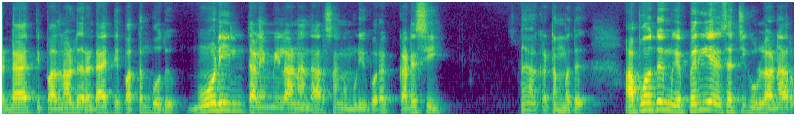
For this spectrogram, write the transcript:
ரெண்டாயிரத்தி பதினாலு ரெண்டாயிரத்தி பத்தொம்போது மோடியின் தலைமையிலான அந்த அரசாங்கம் முடிய போகிற கடைசி கட்டம் அது. அப்போ வந்து மிகப்பெரிய சர்ச்சைக்கு உள்ளானார்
